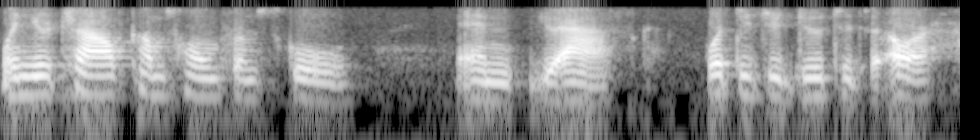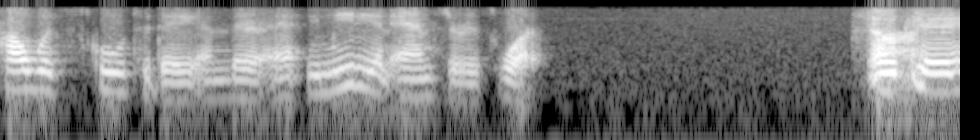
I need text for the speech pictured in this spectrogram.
when your child comes home from school and you ask, "What did you do today?" or "How was school today?" and their immediate answer is what? Okay.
